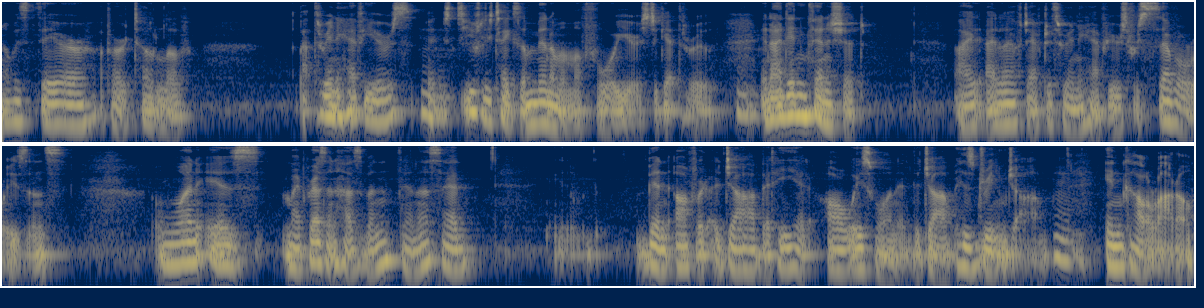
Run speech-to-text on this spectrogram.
I was there for a total of about three and a half years. It mm-hmm. usually takes a minimum of four years to get through. Mm-hmm. And I didn't finish it. I, I left after three and a half years for several reasons. One is my present husband, Dennis, had been offered a job that he had always wanted, the job, his dream job in Colorado.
